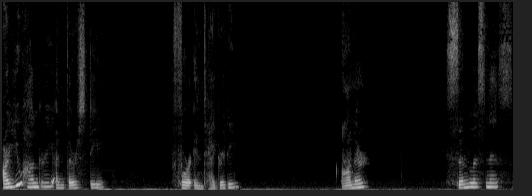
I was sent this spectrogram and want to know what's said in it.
Are you hungry and thirsty for integrity, honor, sinlessness,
